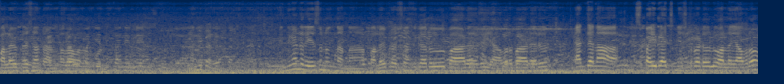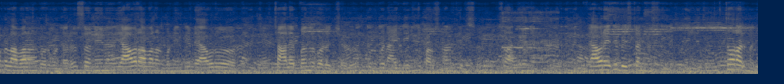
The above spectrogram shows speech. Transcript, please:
పల్లవి ప్రశాంత్ రావాలనుకుంటున్నాను ఎందుకంటే రీజన్ ఉందన్న. పల్లవి ప్రశాంత్ గారు బాడారు ఎవరు బాడారు అంతేనా స్పై బ్యాచ్ని ఇష్టపడే వాళ్ళు వాళ్ళు ఎవరో ఒకళ్ళు అవ్వాలని కోరుకుంటారు. సో నేను ఎవరు అవ్వాలనుకుంటున్నాను ఎందుకంటే ఎవరు చాలా ఇబ్బందులు పడి వచ్చాడు కొన్ని కొన్ని ఆయన గురించి పర్సనల్ తెలుసు. సో అందుకని ఎవరైతే బెస్ట్ అనిపిస్తుంది చూడాలి మరి.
